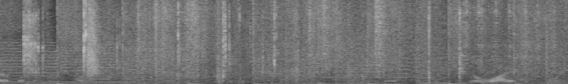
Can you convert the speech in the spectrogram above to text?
Up on the first one. No wire for you.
